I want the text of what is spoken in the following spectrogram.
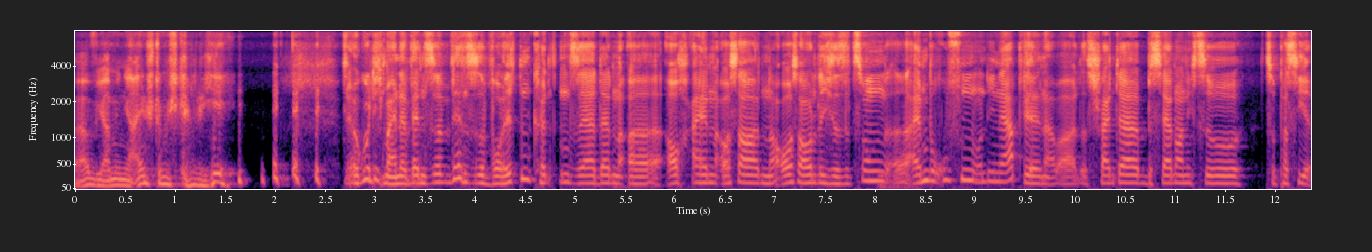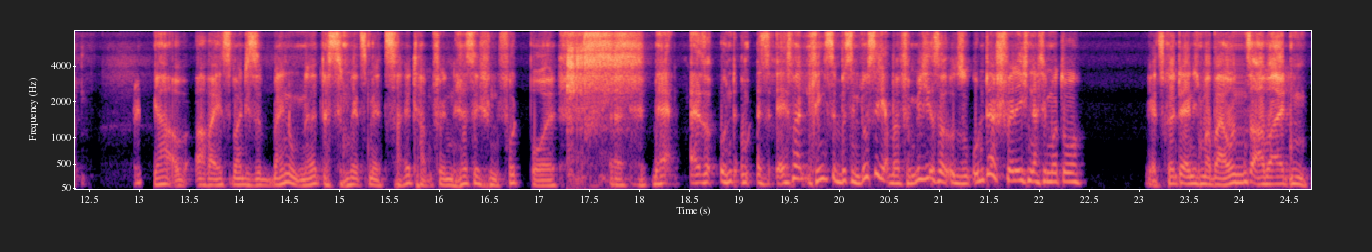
ja, wir haben ihn ja einstimmig gewählt. Ja gut, ich meine, wenn sie, wenn sie wollten, könnten sie ja dann äh, auch ein, außer, eine außerordentliche Sitzung äh, einberufen und ihn ja abwählen, aber das scheint ja bisher noch nicht zu, zu passieren. Ja, aber- jetzt mal diese Meinung, ne, dass wir jetzt mehr Zeit haben für den hessischen Football. Äh, also, und also erstmal klingt es ein bisschen lustig, aber für mich ist er so unterschwellig nach dem Motto, jetzt könnt ihr endlich mal bei uns arbeiten.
